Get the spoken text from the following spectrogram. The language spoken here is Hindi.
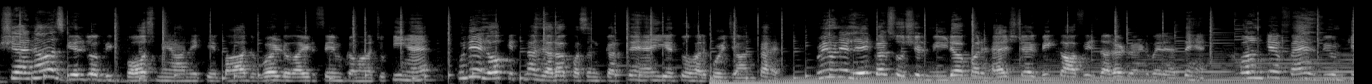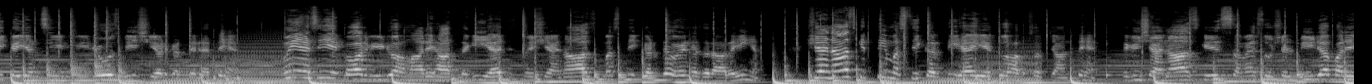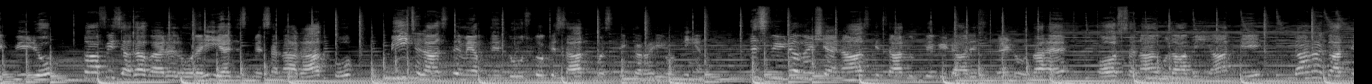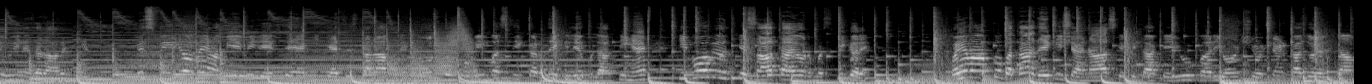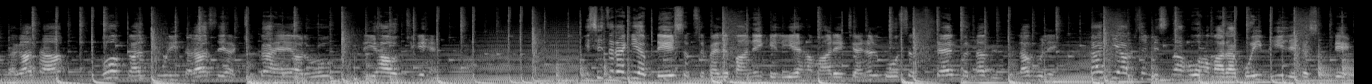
शहनाज गिल जो बिग बॉस में आने के बाद वर्ल्ड वाइड फेम कमा चुकी हैं, उन्हें लोग कितना ज़्यादा पसंद करते हैं ये तो हर कोई जानता है वही उन्हें लेकर सोशल मीडिया पर हैशटैग भी काफ़ी ज़्यादा ट्रेंड में रहते हैं और उनके फैंस भी उनकी कई अनसीन वीडियोस भी शेयर करते रहते हैं वहीं ऐसी एक और वीडियो हमारे हाथ लगी है जिसमें शहनाज मस्ती करते हुए नज़र आ रही हैं। शहनाज कितनी मस्ती करती है, ये तो हम सब जानते हैं। लेकिन शहनाज के इस समय सोशल मीडिया पर एक वीडियो काफ़ी ज़्यादा वायरल हो रही है, जिसमें सना रात को बीच रास्ते में अपने दोस्तों के साथ मस्ती कर रही होती है। इस वीडियो में शहनाज के साथ उनके गिटारिस्ट फ्रेंड होता है और सना गुलाबी आँखें गाना गाती हुई नज़र आ रही है। इस वीडियो में हम ये भी देखते हैं कि कैसे सना अपने दोस्तों को भी मस्ती करने के लिए बुलाती हैं, कि वो भी उनके साथ आए और मस्ती करें। वही हम आपको बता दें कि शहनाज के पिता के यू पर यौन शोषण का जो इल्ज़ाम लगा था, वो कल पूरी तरह से हट चुका है और वो रिहा हो चुके हैं। इसी तरह की अपडेट सबसे पहले पाने के लिए हमारे चैनल को सब्सक्राइब करना बिल्कुल ना भूलें, ताकि आपसे मिस ना हो हमारा कोई भी लेटेस्ट अपडेट।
